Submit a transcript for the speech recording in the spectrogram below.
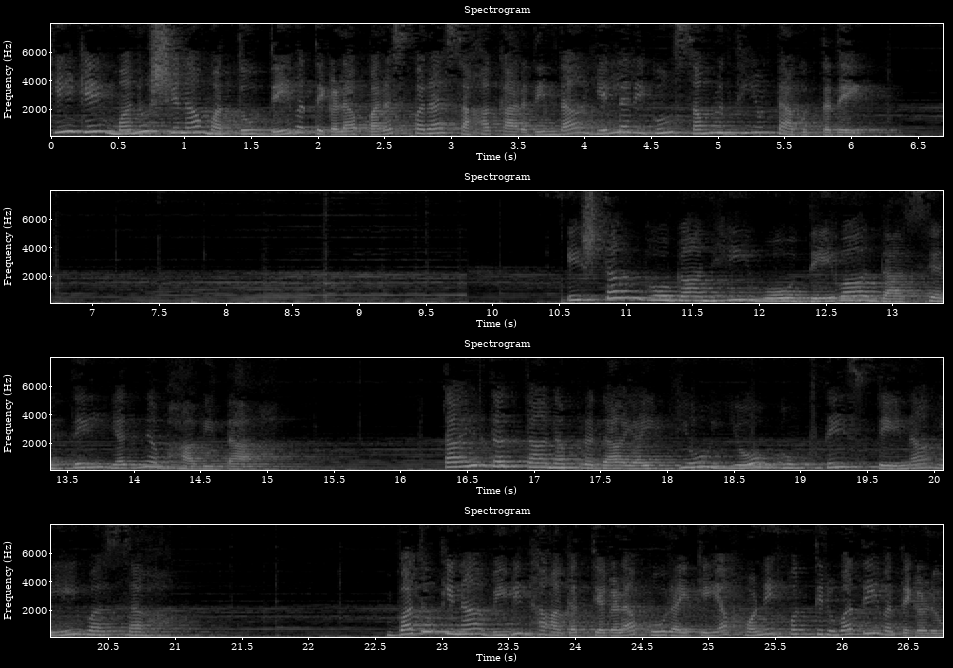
ಹೀಗೆ ಮನುಷ್ಯನ ಮತ್ತು ದೇವತೆಗಳ ಪರಸ್ಪರ ಸಹಕಾರದಿಂದ ಎಲ್ಲರಿಗೂ ಸಮೃದ್ಧಿಯುಂಟಾಗುತ್ತದೆ. ಇಷ್ಟಾನ್ ಭೋಗಾನ್ ಹಿ ವೋ ದೇವಾ ದಾಸ್ಯಂತೆ ಯಜ್ಞ ಭಾವಿತಾ ತೈರ್ದತ್ತಾನ ಪ್ರದಾಯೈಭ್ಯೋ ಯೋ ಭುಂಕ್ತೇಸ್ತೇನ ಏವ ಸಹ. ಬದುಕಿನ ವಿವಿಧ ಅಗತ್ಯಗಳ ಪೂರೈಕೆಯ ಹೊಣೆ ಹೊತ್ತಿರುವ ದೇವತೆಗಳು.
